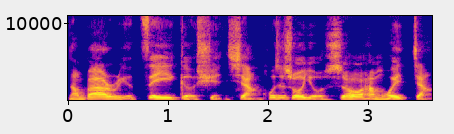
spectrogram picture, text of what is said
non-binary 这一个选项，或是说有时候他们会讲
